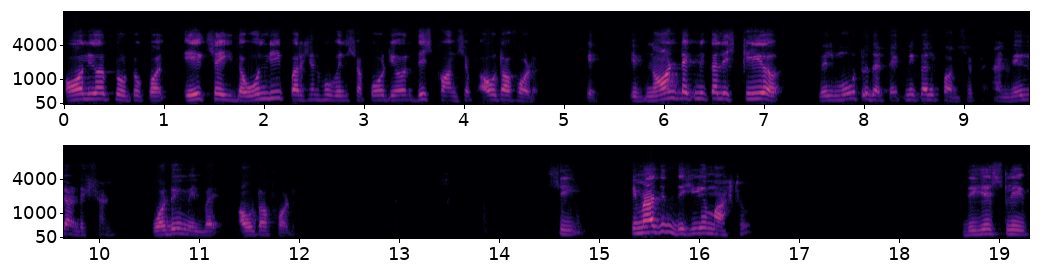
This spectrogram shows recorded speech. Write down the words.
all your protocol. AXI is the only person who will support your this concept out of order. Okay. If non-technical is clear, we'll move to the technical concept and we'll understand what do you mean by out of order. See, imagine this is a master, this is a slave.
